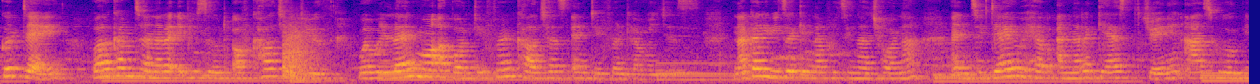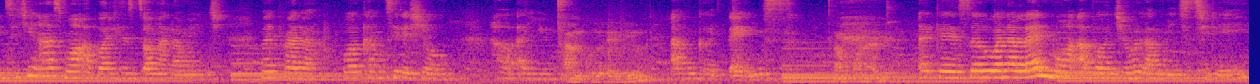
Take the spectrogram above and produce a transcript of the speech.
Good day. Welcome to another episode of Cultured Youth, where we learn more about different cultures and different languages. Nakalibito Kinna Pretty Nhachona, and today we have another guest joining us who will be teaching us more about his Tsonga language. My brother, welcome to the show. How are you? I'm good and you? I'm good, thanks. I'm honored. Okay, so we wanna learn more about your language today.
